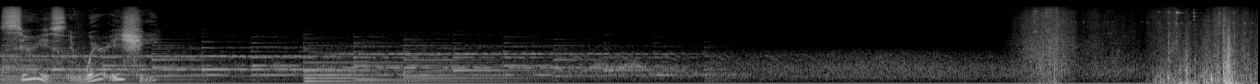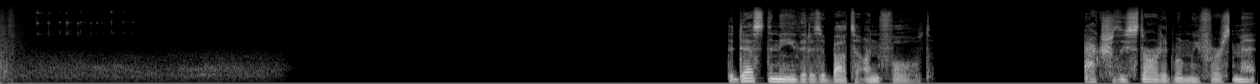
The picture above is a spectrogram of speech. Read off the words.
Seriously, where is she? The destiny that is about to unfold actually started when we first met.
